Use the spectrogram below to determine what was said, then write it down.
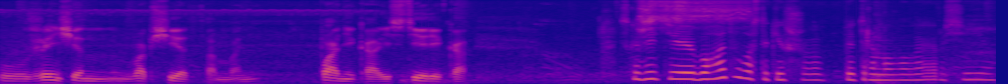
У женщин вообще там они, паника, истерика. Скажіть, е, багато у вас таких, що підтримували Росію?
